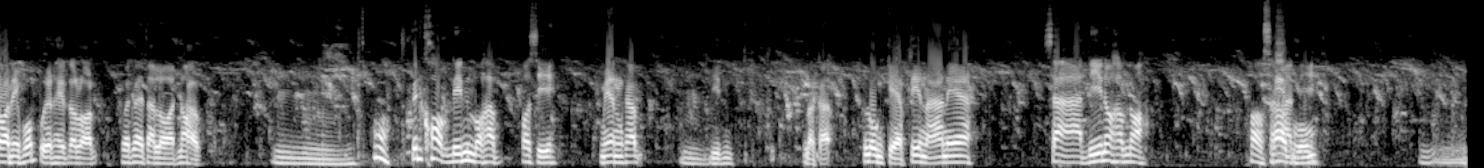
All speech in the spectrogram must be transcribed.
รอนี่ผมเปิดให้ตลอดเปิดไว้ตลอดเนาะครับ อืมโอ้เป็นคอกดินบ่ครับพอสีเมียนครับ อืมดินแล้วก็ลงแกบที่หนาเนี่ย สะอาดดีเนาะครับเนาะคอกสะครัอาบดผดีม อืม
